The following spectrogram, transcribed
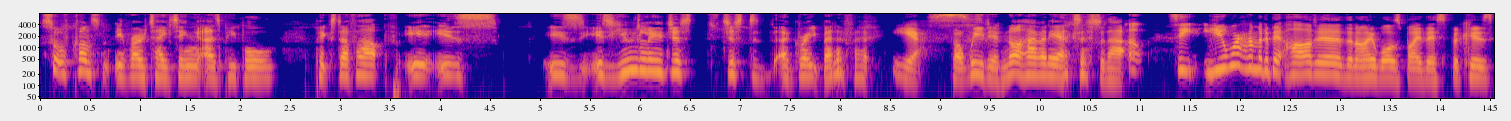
sort of constantly rotating as people pick stuff up is is is usually just just a- great benefit. Yes. But we did not have any access to that. Oh, see, you were hammered a bit harder than I was by this because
